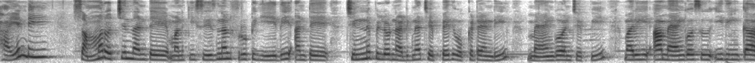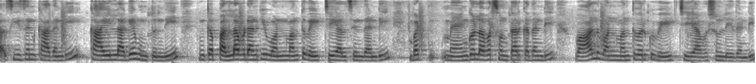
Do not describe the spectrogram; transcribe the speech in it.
హాయ్ అండి. సమ్మర్ వచ్చిందంటే మనకి సీజనల్ ఫ్రూట్ ఏది అంటే చిన్న పిల్లోడిని అడిగినా చెప్పేది ఒక్కటే అండి మ్యాంగో అని చెప్పి. మరి ఆ మ్యాంగోస్ ఇది ఇంకా సీజన్ కాదండి కాయల్లాగే ఉంటుంది. ఇంకా పళ్ళు అవ్వడానికి వన్ మంత్ వెయిట్ చేయాల్సిందండి. బట్ మ్యాంగో లవర్స్ ఉంటారు కదండి వాళ్ళు వన్ మంత్ వరకు వెయిట్ చేయ అవసరం లేదండి.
